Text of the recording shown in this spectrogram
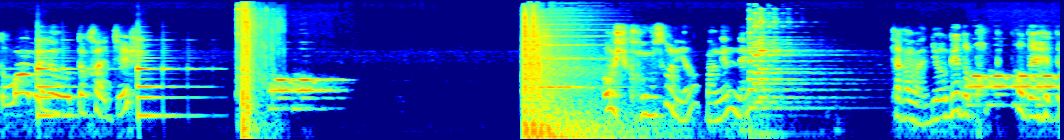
또 하면 어떡하지? 어이씨 검소리야? 망했네. 잠깐만 여기도 컴퓨터도 헤드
